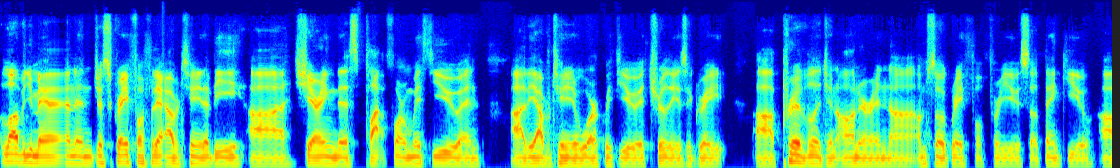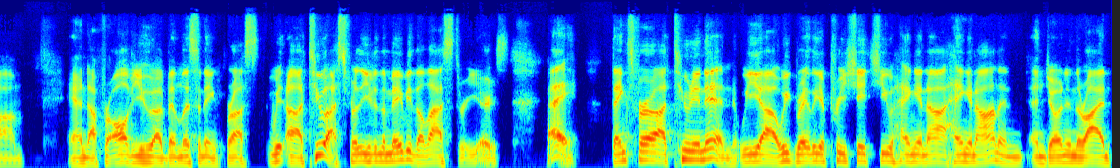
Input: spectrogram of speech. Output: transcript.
love you, man, and just grateful for the opportunity to be uh, sharing this platform with you and uh, the opportunity to work with you. It truly is a great uh, privilege and honor, and uh, I'm so grateful for you. So thank you. Um, and uh, for all of you who have been listening for us uh, to us for even the maybe the last three years, hey, thanks for uh, tuning in. We uh, we greatly appreciate you hanging uh, hanging on and and joining the ride.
